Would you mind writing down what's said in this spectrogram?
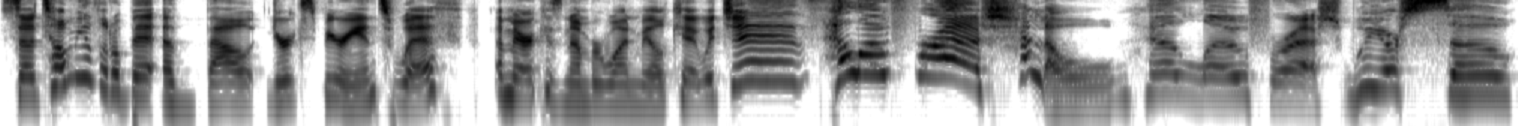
So tell me a little bit about your experience with America's number one meal kit, which is Hello Fresh. Hello. Hello Fresh. We are so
